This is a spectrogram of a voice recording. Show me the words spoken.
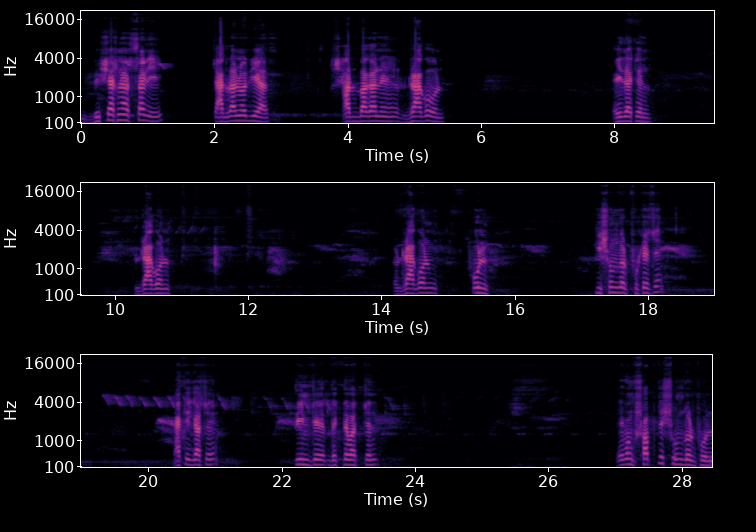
বিশ্বাস নার্সারি চাকদা নদিয়া সাত বাগানে ড্রাগন। এই দেখেন, ড্রাগন। ড্রাগন ফুল কি সুন্দর ফুটেছে। একই গাছে তিনটে দেখতে পাচ্ছেন। এবং সবচেয়ে সুন্দর ফুল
